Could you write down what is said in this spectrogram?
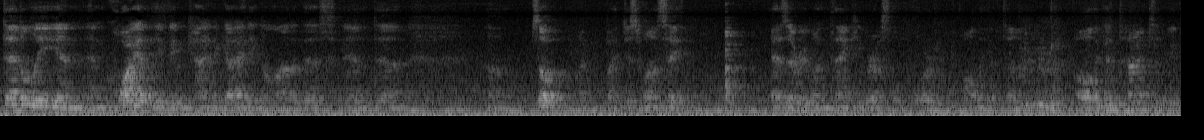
steadily and, and quietly been kind of guiding a lot of this. And uh, um, so I, I just want to say, as everyone, thank you, Russell, for all done, all the good times that we've.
